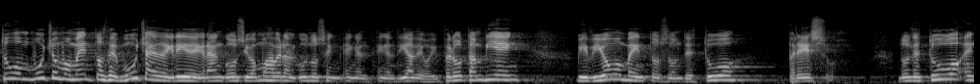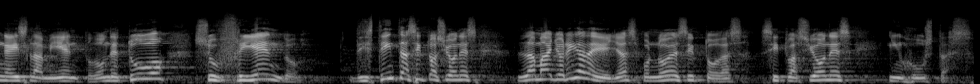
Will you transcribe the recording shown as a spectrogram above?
tuvo muchos momentos de mucha alegría y de gran gozo, y vamos a ver algunos en, el, el día de hoy. Pero también vivió momentos donde estuvo preso, donde estuvo en aislamiento, donde estuvo sufriendo distintas situaciones, la mayoría de ellas, por no decir todas, situaciones injustas,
